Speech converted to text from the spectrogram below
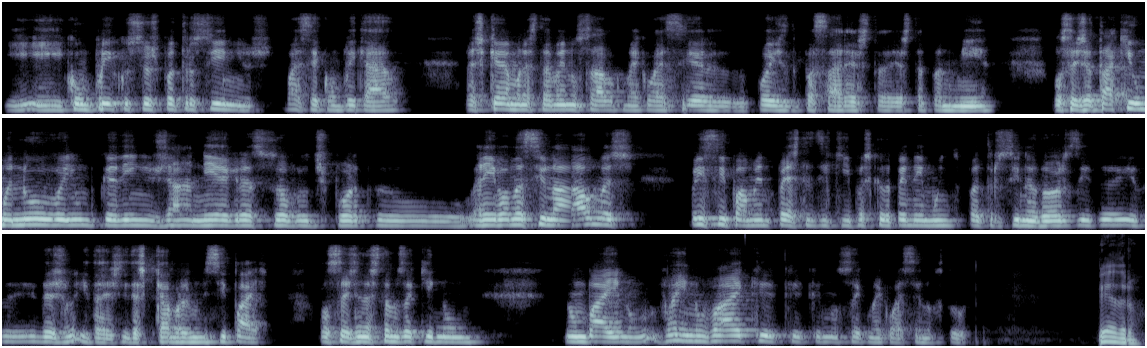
e, e, cumprir com os seus patrocínios vai ser complicado. As câmaras também não sabem como é que vai ser depois de passar esta, esta pandemia. Ou seja, está aqui uma nuvem um bocadinho já negra sobre o desporto a nível nacional, mas principalmente para estas equipas que dependem muito de patrocinadores e, de, e, de, e, das, e, das, das, câmaras municipais. Ou seja, ainda estamos aqui num, num vai, num, vem e não vai que, que, que, não sei como é que vai ser no futuro. Pedro.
